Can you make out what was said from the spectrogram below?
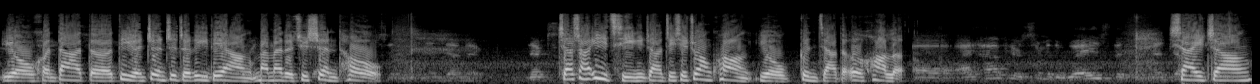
有很大的地缘政治的力量，慢慢的去渗透，加上疫情，让这些状况又更加的恶化了。下一章。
